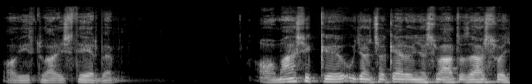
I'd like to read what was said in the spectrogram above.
a virtuális térben. A másik ugyancsak előnyös változás, hogy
